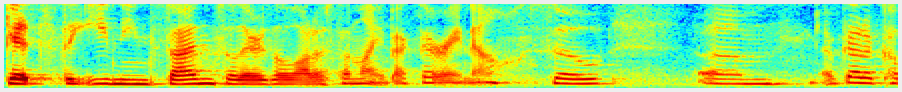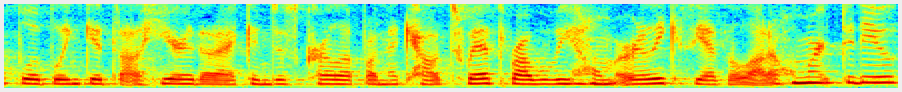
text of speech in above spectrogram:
gets the evening sun, so there's a lot of sunlight back there right now. So um, I've got a couple of blankets out here that I can just curl up on the couch with. Rob will be home early because he has a lot of homework to do.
